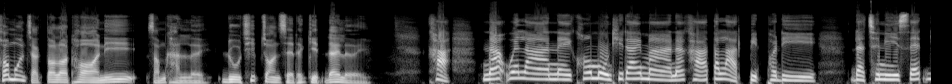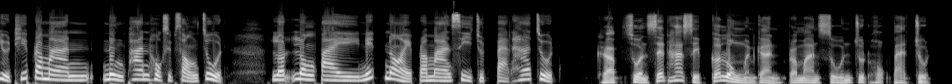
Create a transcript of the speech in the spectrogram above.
ข้อมูลจากตลทนี่สำคัญเลย ดูชีพจรเศรษฐกิจได้เลย ค่ะ ณ เวลาในข้อมูลที่ได้มานะคะ ตลาดปิดพอดี ดัชนีเซ็ตอยู่ที่ประมาณ 1,062 จุด ลดลงไปนิดหน่อยประมาณ 4.85 จุด ครับ ส่วนเซ็ต50 ก็ลงเหมือนกันประมาณ 0.68 จุด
